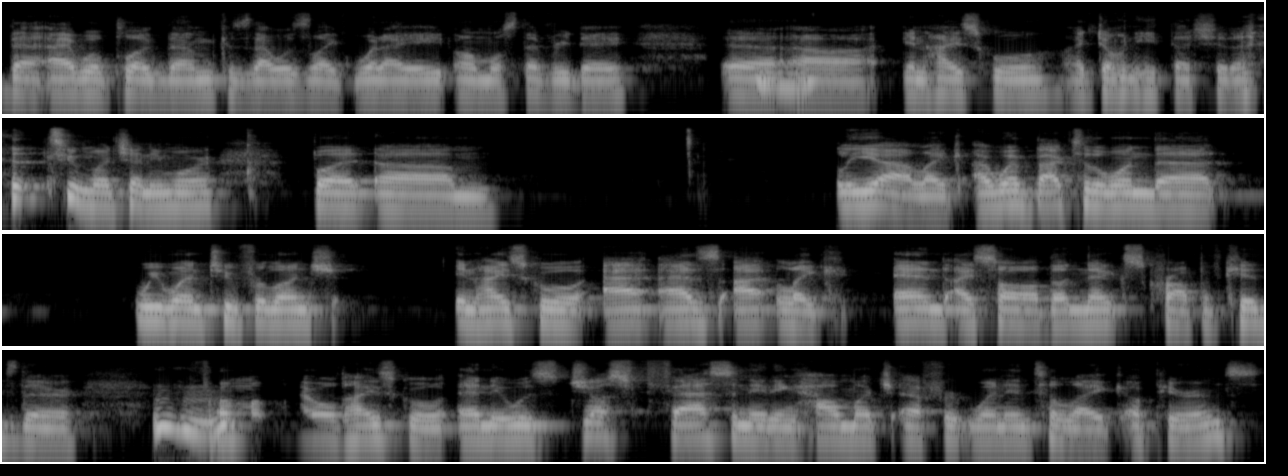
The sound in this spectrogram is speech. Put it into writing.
that I will plug them because that was like what I ate almost every day uh, mm-hmm. uh, in high school. I don't eat that shit too much anymore, but um, yeah, like I went back to the one that we went to for lunch in high school as I like, and I saw the next crop of kids there mm-hmm. from my old high school, and it was just fascinating how much effort went into like appearance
